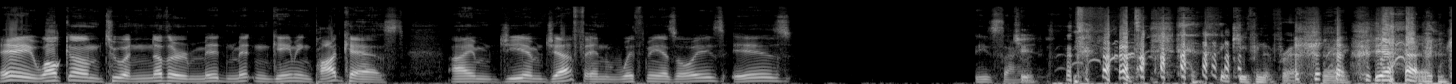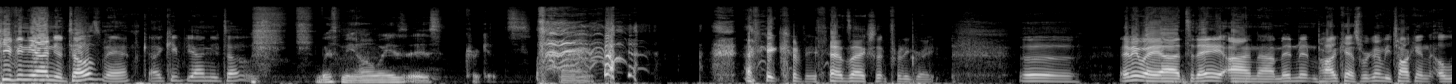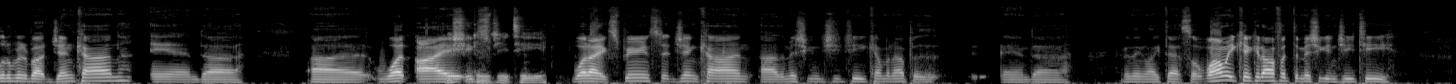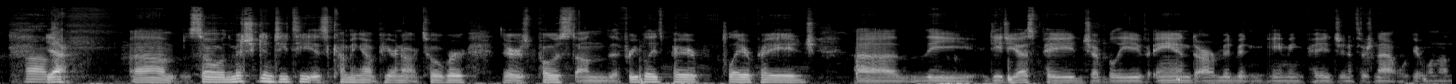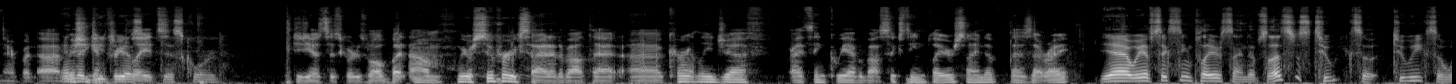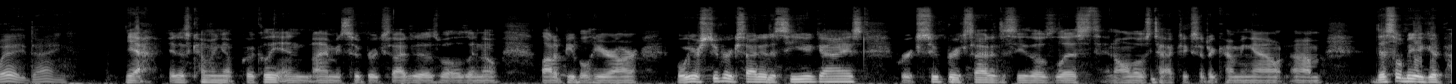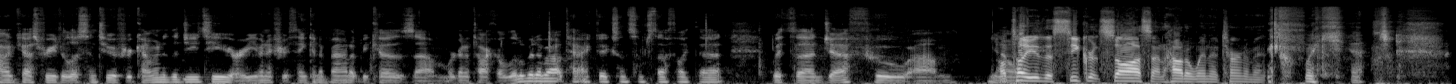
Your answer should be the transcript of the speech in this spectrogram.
Hey, welcome to another Mid Mitten Gaming podcast. I'm GM Jeff, and with me, as always, is he's silent. Keeping it fresh. Right? yeah, keeping you on your toes, man. Gotta keep you on your toes. With me always is crickets. I think it could be. That's actually pretty great. Uh, Anyway, uh, today on uh, Mid Mitten Podcast, we're going to be talking a little bit about Gen Con and uh, uh, what I Michigan ex- GT, what I experienced at Gen Con, uh, the Michigan GT coming up, uh, and uh, everything like that. So why don't we kick it off with the Michigan GT? Um, yeah. Um, so the Michigan GT is coming up here in October. There's posts on the Free Blades player player page uh, the DGS page, I believe, and our Mid Mitten Gaming page. And if there's not, we'll get one on there. But uh, Michigan Free Blades Discord. DGS Discord as well. But um, we are super excited about that. Uh, currently, Jeff, I think we have about 16 players signed up. Is that right? Yeah, we have 16 players signed up. So that's just two weeks, two weeks away. Dang. Yeah, it is coming up quickly, and I'm super excited as well as I know a lot of people here are. But we are super excited to see you guys. We're super excited to see those lists and all those tactics that are coming out. Um, this will be a good podcast for you to listen to if you're coming to the GT or even if you're thinking about it, because um, we're going to talk a little bit about tactics and some stuff like that with uh, Jeff, who. Um, you I'll tell you the secret sauce on how to win a tournament. oh my gosh.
